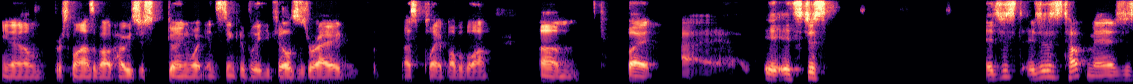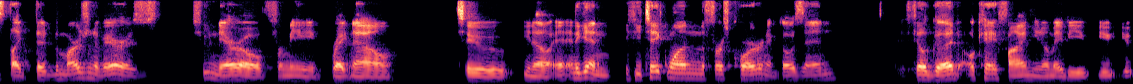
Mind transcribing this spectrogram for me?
you know, response about how he's just doing what instinctively he feels is right, best play, blah blah blah. Um, but I, it, it's just, it's just, it's just tough, man. It's just like the, the margin of error is too narrow for me right now to you know and, and again if you take one the first quarter and it goes in you feel good okay fine you know maybe you you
